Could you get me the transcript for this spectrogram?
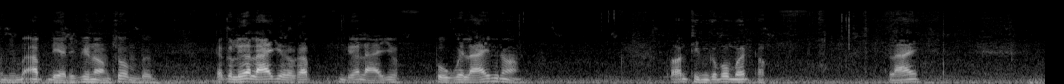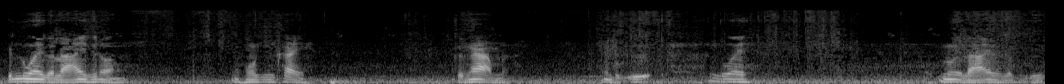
วันนี้มาอัปเดตให้พี่น้องชมเบิ่งแต่ก็เหลือหลายอยู่หรอกครับ เหลือหลายอยู่ ปลูกไว้หลายพี่น้องถอนถิ่มก็บ่หมดหรอกหลาย เป็นหน่วยก็หลายพี่น้องหัวกินไข่ก็งามแล้วมันบุกอื้อหน่วยหน่วยหลายเลยครับบุกอื้อ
